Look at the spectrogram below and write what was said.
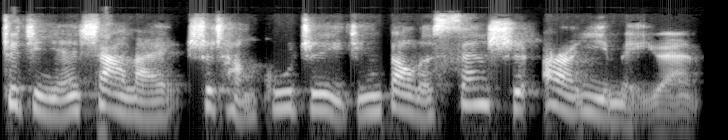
这几年下来，市场估值已经到了三十二亿美元。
